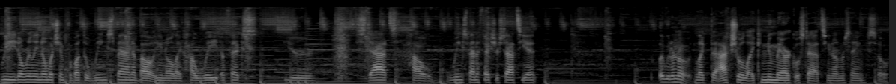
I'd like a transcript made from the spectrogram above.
We don't really know much info about the wingspan, about you know like how weight affects your stats, how wingspan affects your stats yet like we don't know like the actual like numerical stats. You know what I'm saying? So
